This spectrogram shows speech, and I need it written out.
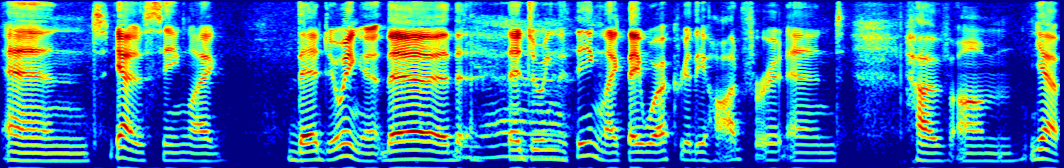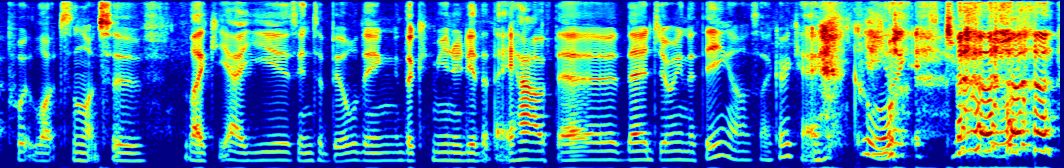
and yeah just seeing like they're doing it. They're they're, they're doing the thing. Like they work really hard for it and have um yeah put lots and lots of like yeah years into building the community that they have they're they're doing the thing i was like okay cool like it's doable.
